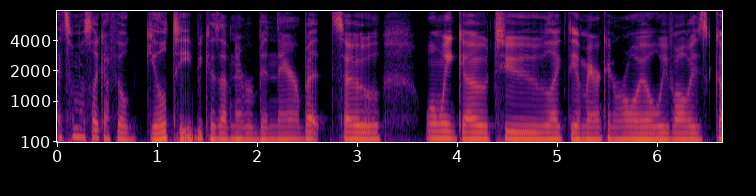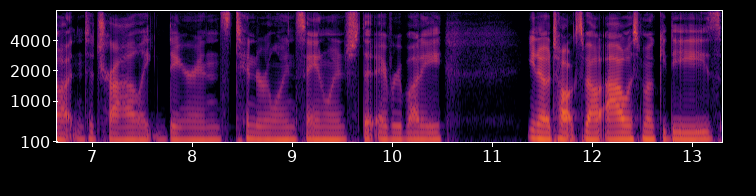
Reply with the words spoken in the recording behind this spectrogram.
it's almost like I feel guilty because I've never been there. But so when we go to like the American Royal, we've always gotten to try like Darren's tenderloin sandwich that everybody, you know, talks about Iowa Smokey D's,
